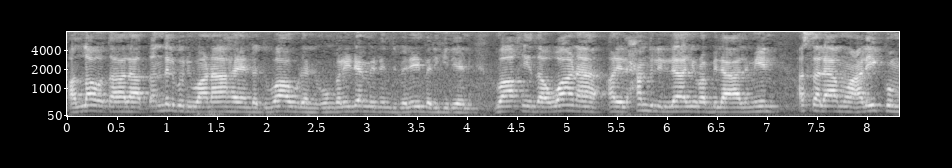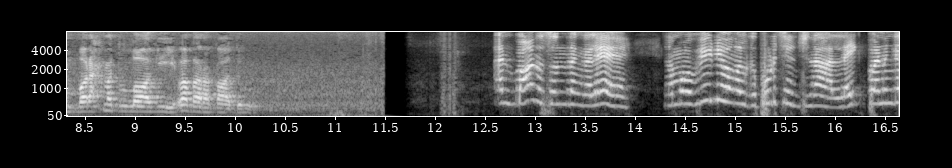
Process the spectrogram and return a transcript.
அல்லாஹு தாலா தந்தல் புரிவானாக என்ற துவாவுடன் உங்களிடமிருந்து விடைபெறுகிறேன். வாஹி அலி அல்ஹம்துலில்லாஹி ரபில் ஆலமீன். அஸ்ஸலாமு அலைக்கும் வரமத்துல்லாஹி வபரகாத்து நண்பர்களே நம்ம வீடியோ உங்களுக்கு பிடிச்சிருந்துச்சுன்னா லைக் பண்ணுங்க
